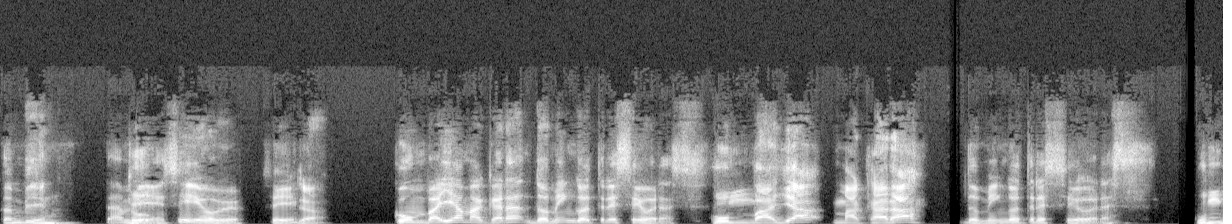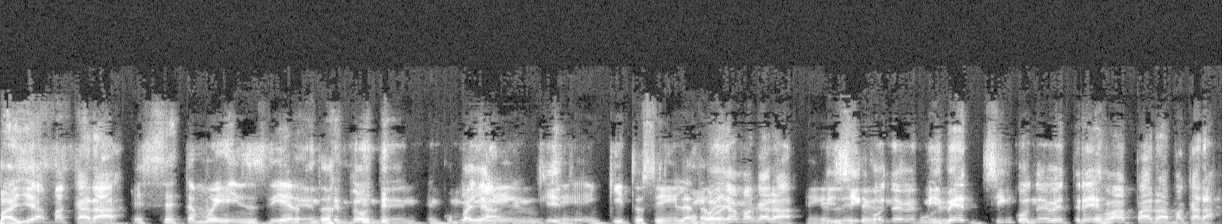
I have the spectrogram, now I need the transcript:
También. También, sí, obvio. Sí. Ya. Cumbayá Macará, domingo 13 horas. Cumbayá, Macará. Domingo 13 horas. Cumbayá, Macará. Ese está muy ¿En, incierto. en dónde? En, en Cumbayá, en, en, Quito. en Quito, sí, en la Cumbayá. Macará. en Mi, el distrito. 59 mi bet 593 va para Macará.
